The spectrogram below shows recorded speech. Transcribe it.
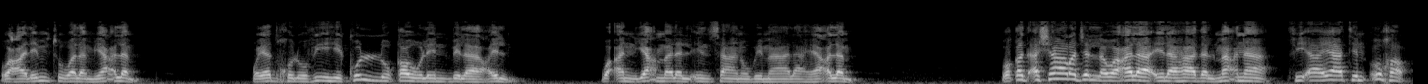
وعلمت ولم يعلم ويدخل فيه كل قول بلا علم وأن يعمل الإنسان بما لا يعلم. وقد أشار جل وعلا إلى هذا المعنى في آيات أخر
